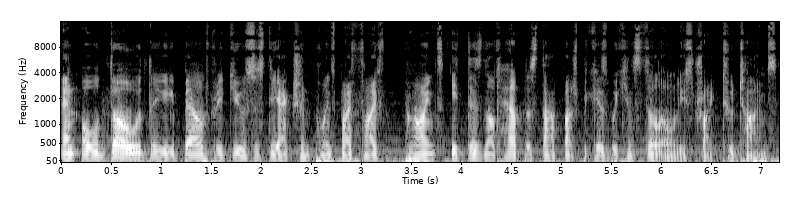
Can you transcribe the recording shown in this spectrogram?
and although the belt reduces the action points by 5 points, it does not help us that much because we can still only strike two times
